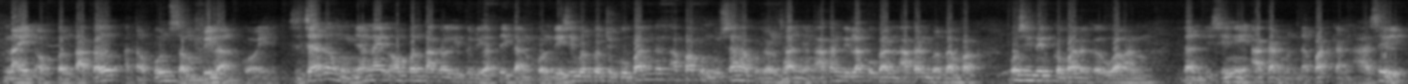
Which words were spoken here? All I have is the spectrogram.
Nine of Pentacle ataupun 9 koin. Secara umumnya Nine of Pentacle itu diartikan kondisi berkecukupan dan apa pun usaha pekerjaan yang akan dilakukan akan berdampak positif kepada keuangan dan di sini akan mendapatkan hasil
